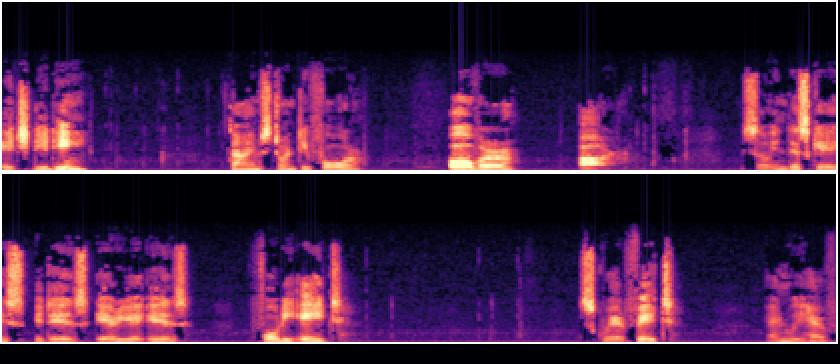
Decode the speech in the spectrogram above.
HDD times 24 over R. So in this case it is area is 48 square feet and we have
